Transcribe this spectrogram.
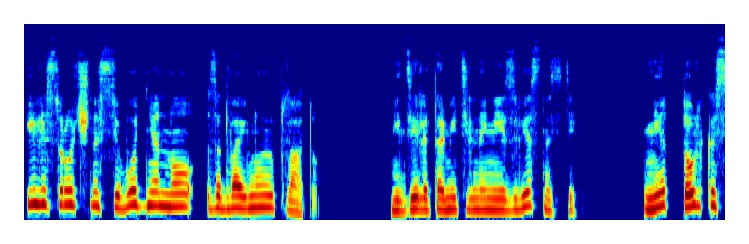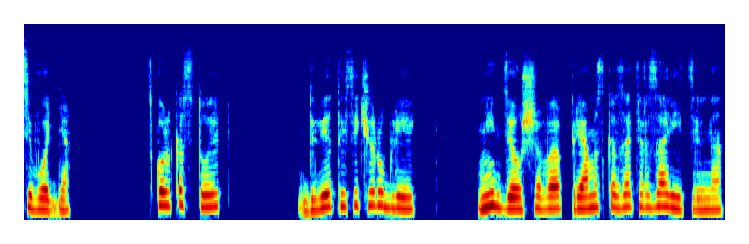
или срочно сегодня, но за двойную плату. Неделя томительной неизвестности. Нет, только сегодня. Сколько стоит? Две тысячи рублей. Недешево, прямо сказать, разорительно.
